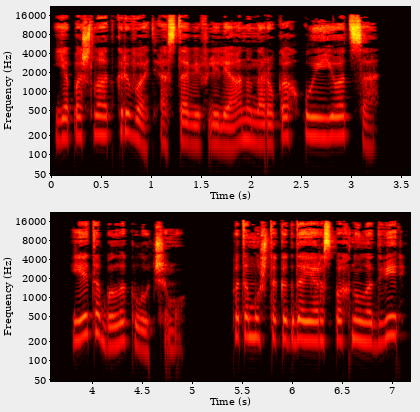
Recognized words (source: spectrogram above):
я пошла открывать, оставив Лилиану на руках у ее отца. И это было к лучшему, потому что когда я распахнула дверь,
